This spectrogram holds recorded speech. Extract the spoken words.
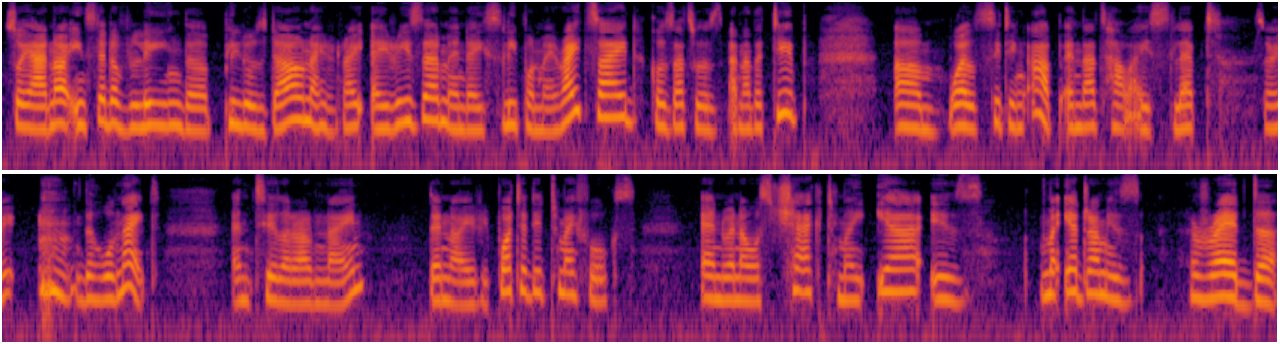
So yeah, now instead of laying the pillows down, I I raise them and I sleep on my right side because that was another tip. Um, while sitting up, and that's how I slept. Sorry, the whole night until around nine. Then I reported it to my folks, and when I was checked, my ear is my eardrum is red.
